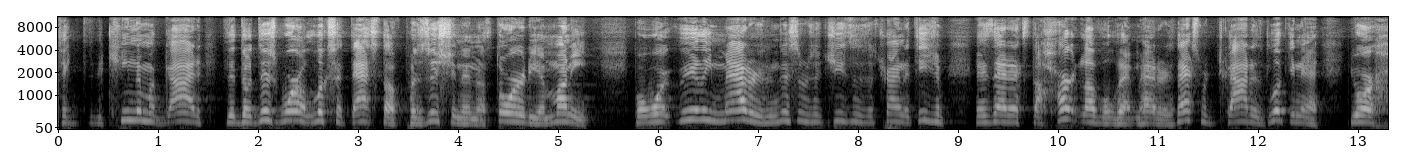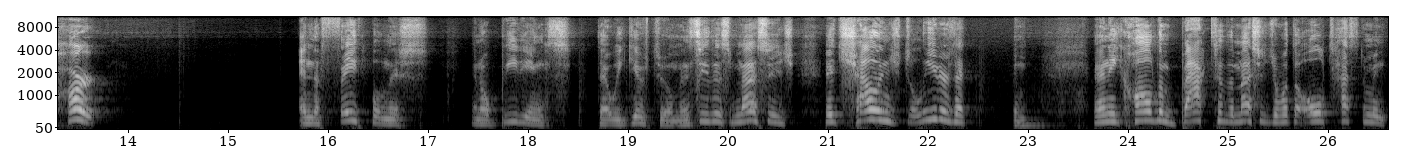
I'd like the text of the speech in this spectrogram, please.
To the kingdom of God, the, the, this world looks at that stuff, position and authority and money. But what really matters, and this is what Jesus is trying to teach him, is that it's the heart level that matters. That's what God is looking at. Your heart and the faithfulness and obedience that we give to him. And see, this message, it challenged the leaders at him. And he called them back to the message of what the Old Testament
